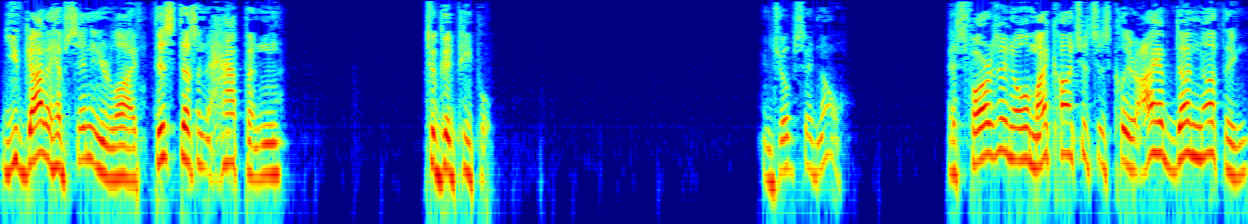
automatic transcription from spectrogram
you've got to have sin in your life. This doesn't happen to good people. And Job said, no. As far as I know, my conscience is clear. I have done nothing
